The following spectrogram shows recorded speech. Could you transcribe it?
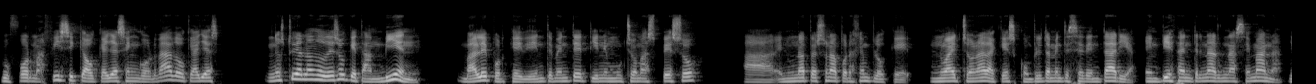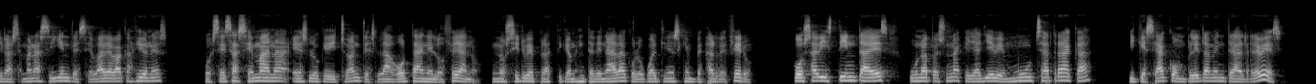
tu forma física o que hayas engordado, o que hayas... No estoy hablando de eso que también, ¿vale? Porque evidentemente tiene mucho más peso en una persona, por ejemplo, que no ha hecho nada, que es completamente sedentaria, empieza a entrenar una semana y la semana siguiente se va de vacaciones, pues esa semana es lo que he dicho antes, la gota en el océano. No sirve prácticamente de nada, con lo cual tienes que empezar de cero. Cosa distinta es una persona que ya lleve mucha traca y que sea completamente al revés,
